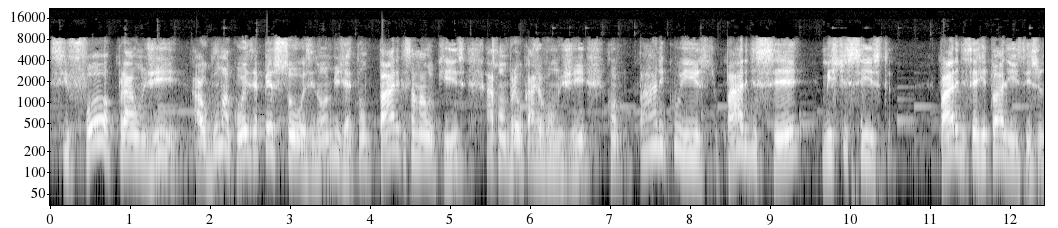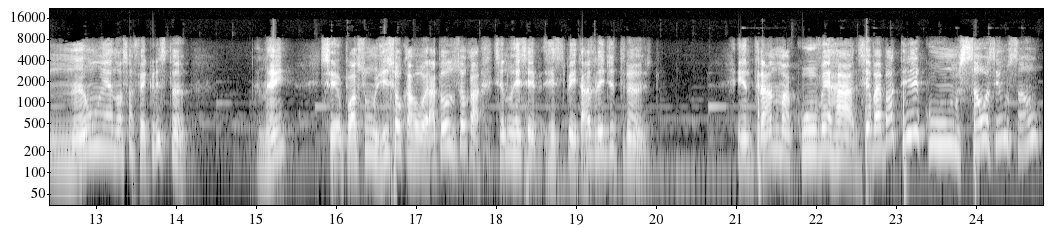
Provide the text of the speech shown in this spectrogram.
se for para ungir alguma coisa, é pessoas e não objetos. Então pare com essa maluquice. Ah, comprei o carro, eu vou ungir. Pare com isso. Pare de ser misticista. Pare de ser ritualista. Isso não é a nossa fé cristã. Amém? Se eu posso ungir seu carro, orar pelo seu carro. Se não respeitar as leis de trânsito, entrar numa curva errada, você vai bater com unção ou sem unção.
